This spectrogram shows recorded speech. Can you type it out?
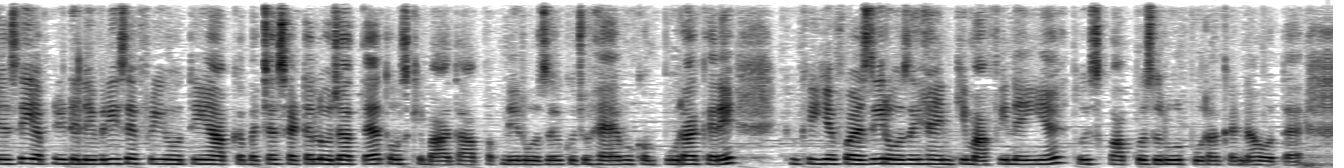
जैसे ही अपनी डिलीवरी से फ्री होती हैं, आपका बच्चा सेटल हो जाता है तो उसके बाद आप अपने रोज़े को जो है वो कम पूरा करें, क्योंकि ये फ़र्ज़ी रोज़े हैं, इनकी माफ़ी नहीं है तो इसको आपको ज़रूर पूरा करना होता है।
